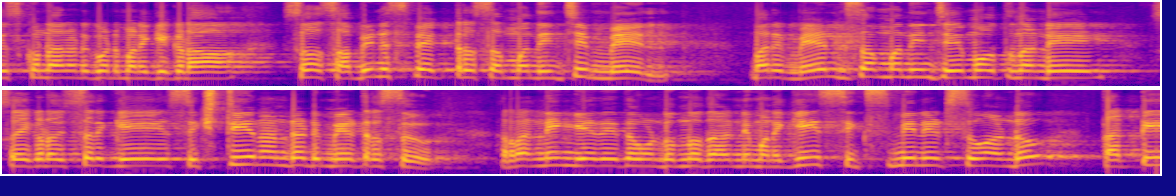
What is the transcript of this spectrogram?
తీసుకున్నారనుకోండి మనకి ఇక్కడ. సో సబ్ ఇన్స్పెక్టర్ సంబంధించి మేల్. మరి మేల్కి సంబంధించి ఏమవుతుందండి? సో ఇక్కడ వచ్చేసరికి సిక్స్టీన్ హండ్రెడ్ మీటర్స్ రన్నింగ్ ఏదైతే ఉంటుందో దాన్ని మనకి సిక్స్ మినిట్స్ అండ్ థర్టీ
